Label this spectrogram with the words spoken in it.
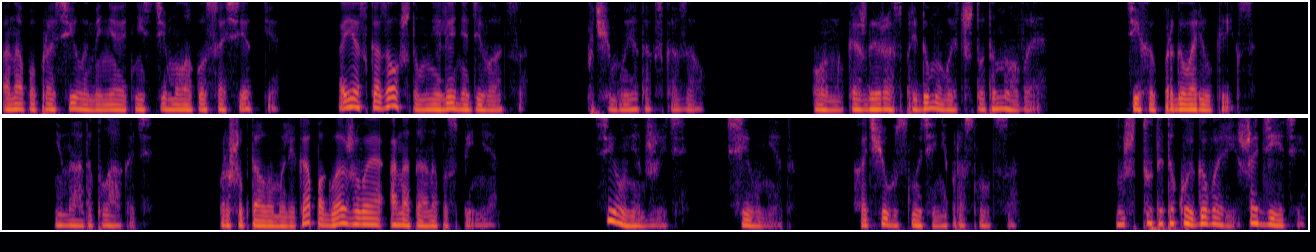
Она попросила меня отнести молоко соседке, а я сказал, что мне лень одеваться. Почему я так сказал? Он каждый раз придумывает что-то новое. Тихо проговорил Крикс. «Не надо плакать», — прошептала Маляка, поглаживая Анатана по спине. «Сил нет жить, сил нет. Хочу уснуть и не проснуться». «Ну что ты такое говоришь, а дети?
